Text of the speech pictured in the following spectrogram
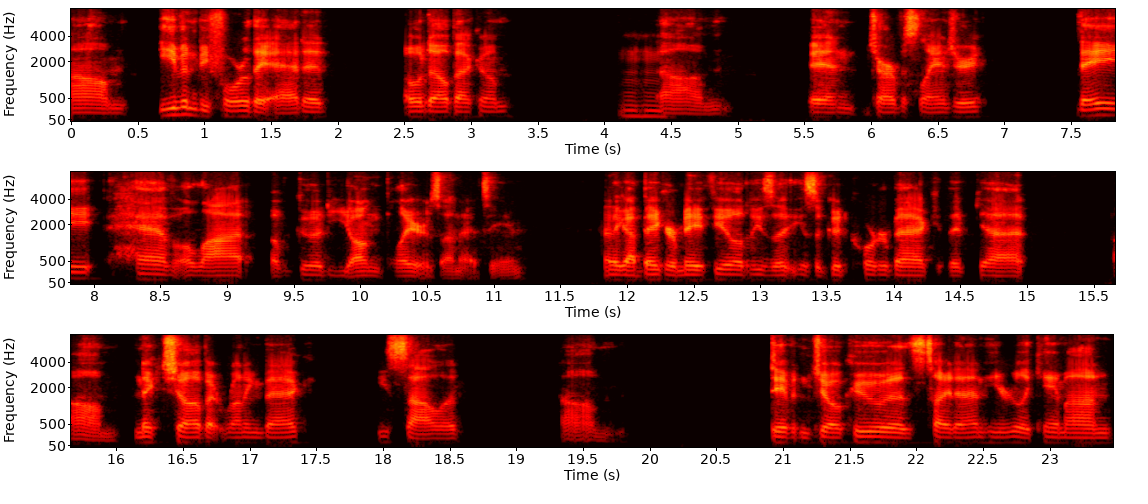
Um, even before they added Odell Beckham Mm-hmm. um, and Jarvis Landry, they have a lot of good young players on that team. And they got Baker Mayfield. He's a he's a good quarterback. They've got um, Nick Chubb at running back. He's solid. Um, David Njoku as tight end. He really came on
